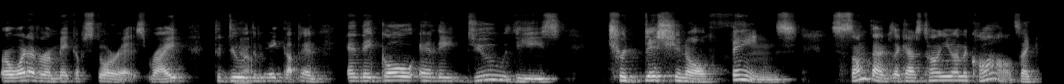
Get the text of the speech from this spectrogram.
or whatever a makeup store is, right? To do yeah. the makeup. And and they go and they do these traditional things. Sometimes, like I was telling you on the call, it's like,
